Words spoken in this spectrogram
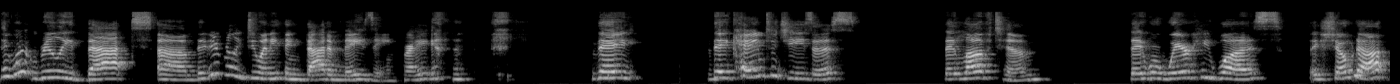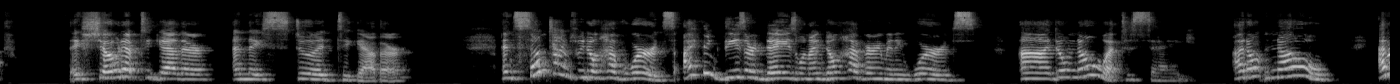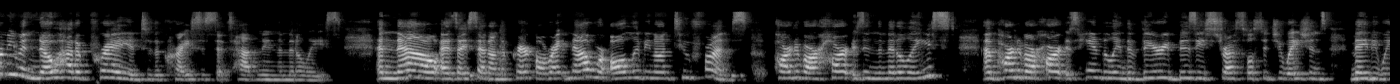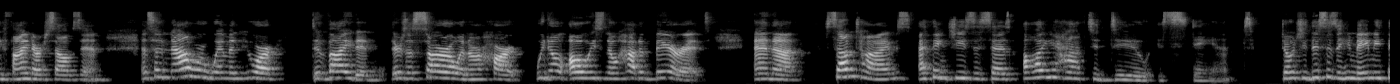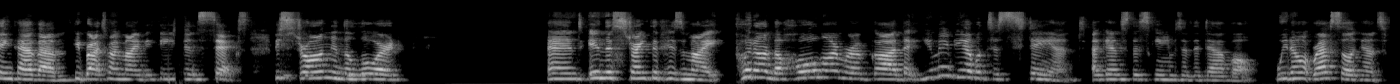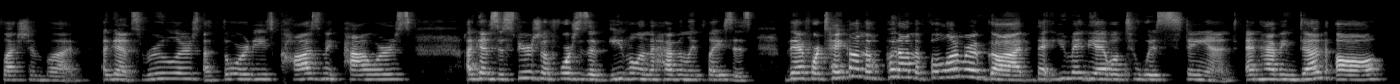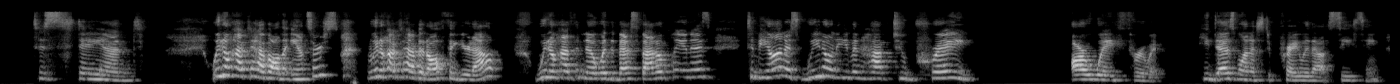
they weren't really that um, they didn't really do anything that amazing right? They they came to jesus. They loved him. They were where he was. They showed up. They showed up together and they stood together. And sometimes we don't have words. I think these are days when i don't have very many words. I don't know what to say. I don't know I don't even know how to pray into the crisis that's happening in the Middle East. And now, as I said on the prayer call, right now we're all living on two fronts. Part of our heart is in the Middle East, and part of our heart is handling the very busy, stressful situations maybe we find ourselves in. And so now we're women who are divided. There's a sorrow in our heart. We don't always know how to bear it. And uh, sometimes I think Jesus says, all you have to do is stand don't you? This is, he made me think of, um, he brought to my mind Ephesians 6 be strong in the Lord and in the strength of his might, put on the whole armor of God that you may be able to stand against the schemes of the devil. We don't wrestle against flesh and blood, against rulers, authorities, cosmic powers, against the spiritual forces of evil in the heavenly places. Therefore, take on the put on the full armor of God that you may be able to withstand, and having done all, to stand. We don't have to have all the answers. We don't have to have it all figured out. We don't have to know what the best battle plan is. To be honest, we don't even have to pray our way through it. He does want us to pray without ceasing.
